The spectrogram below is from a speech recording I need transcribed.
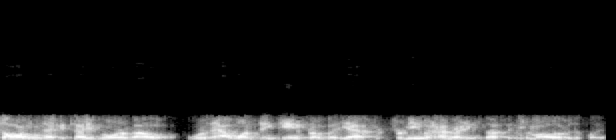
song, and I could tell you more about where that one thing came from. But yeah, for, for me, when I'm writing stuff, it's from all over the place.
